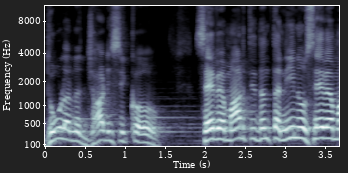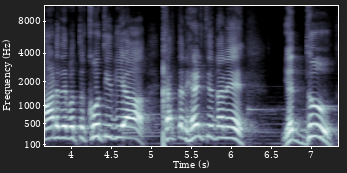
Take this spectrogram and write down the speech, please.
ಧೂಳನ್ನು ಜಾಡಿಸಿಕೋ. ಸೇವೆ ಮಾಡ್ತಿದ್ದಂತ ನೀನು ಸೇವೆ ಮಾಡದೆ ಮತ್ತು ಕೂತಿದೀಯಾ? ಕರ್ತನ ಹೇಳ್ತಿದ್ದಾನೆ ಎದ್ದು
